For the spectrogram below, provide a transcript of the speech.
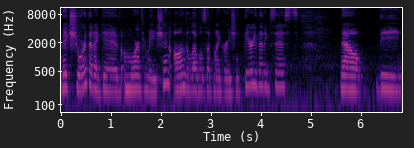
make sure that I give more information on the levels of migration theory that exists. Now, the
